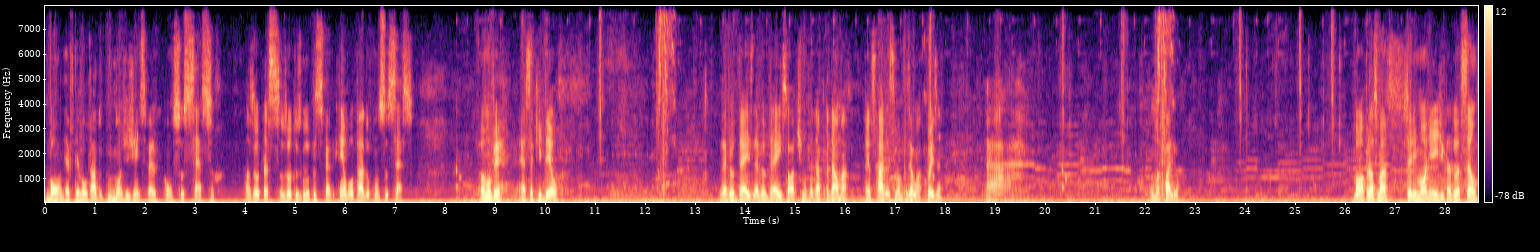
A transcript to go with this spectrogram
Bom, deve ter voltado um monte de gente, espero que com sucesso. As outras, os outros grupos espero que tenham voltado com sucesso. Vamos ver. Essa aqui deu. Level 10, level 10, ótimo. Já dá pra dar uma pensada se vamos fazer alguma coisa. Ah. Uma falhou. Bom, a próxima cerimônia aí de graduação.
